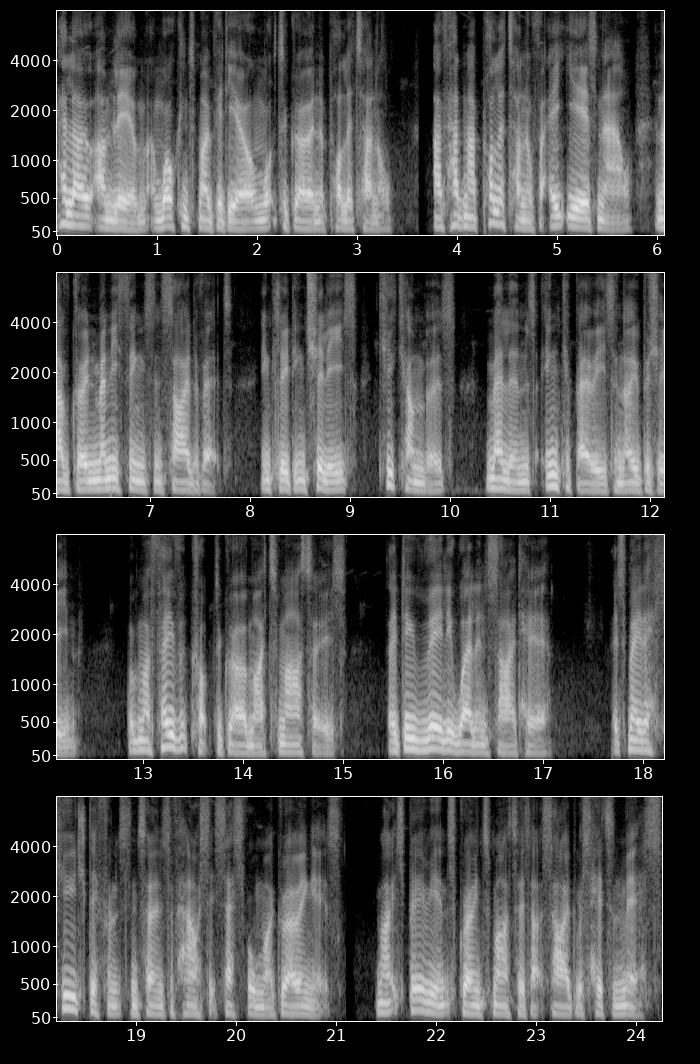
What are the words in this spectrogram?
Hello, I'm Liam and welcome to my video on what to grow in a polytunnel. I've had my polytunnel for eight years now and I've grown many things inside of it, including chilies, cucumbers, melons, inca berries and aubergine. But my favourite crop to grow are my tomatoes. They do really well inside here. It's made a huge difference in terms of how successful my growing is. My experience growing tomatoes outside was hit and miss.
